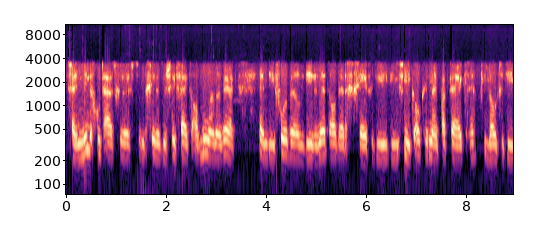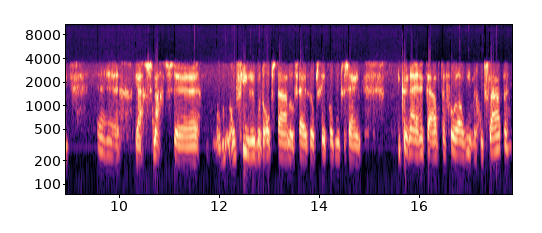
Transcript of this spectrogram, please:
zijn minder goed uitgerust en beginnen dus in feite al moe aan hun werk. En die voorbeelden die er net al werden gegeven, die, die zie ik ook in mijn praktijk. Hè? Piloten die uh, ja, s'nachts uh, om, om, vier uur moeten opstaan, of vijf uur op Schiphol moeten zijn. Die kunnen eigenlijk de avond ervoor al niet meer goed slapen.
